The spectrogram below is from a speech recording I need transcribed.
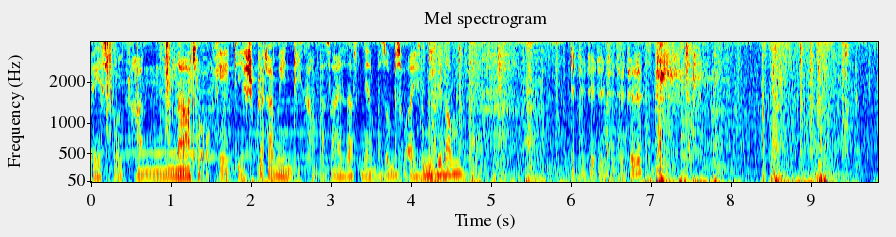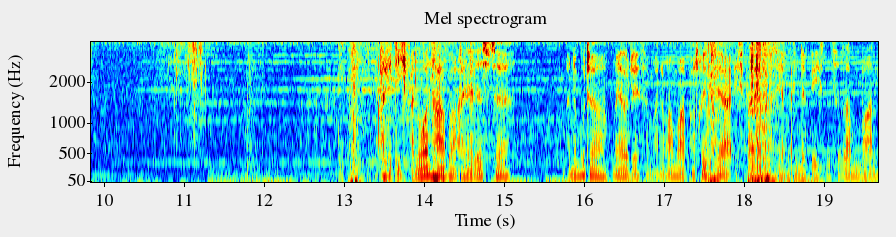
Baseballgranate. Okay, die Splitterminen, die können wir sein lassen. Die haben wir so bis eigentlich nie genommen. Alle, die ich verloren habe, eine Liste. Meine Mutter, Meredith, meine Mama, Patricia. Ich weiß, dass sie am Ende wenigstens zusammen waren.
